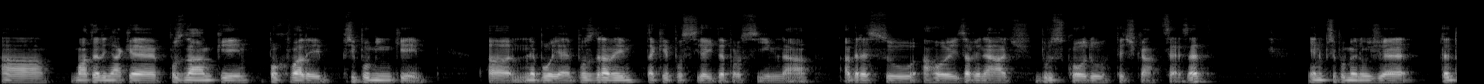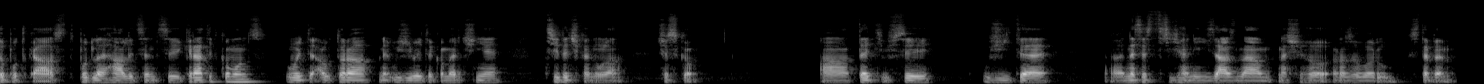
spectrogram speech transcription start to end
a máte-li nějaké poznámky, pochvaly, připomínky eh, nebo je pozdravy, tak je posílejte prosím na adresu ahoj.bruskodu.cz. Jen připomenu, že tento podcast podléhá licenci Creative Commons, uveďte autora, neužívejte komerčně, 3.0 Česko. A teď už si užijte eh, nesestříhaný záznam našeho rozhovoru s tebem.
